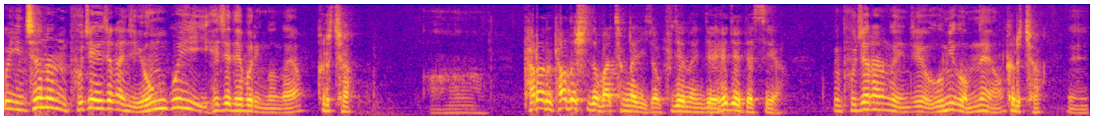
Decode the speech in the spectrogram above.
그 인천은 부재 해제가 이제 영구히 해제돼 버린 건가요? 그렇죠. 아. 다른 타도시도 마찬가지죠. 부재는 이제 해제됐어요. 그럼 부재라는 건 이제 의미가 없네요. 그렇죠. 네.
